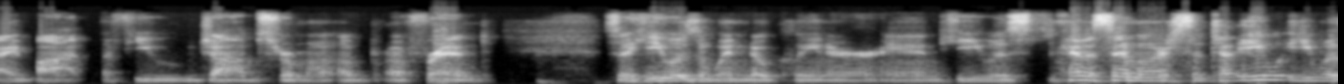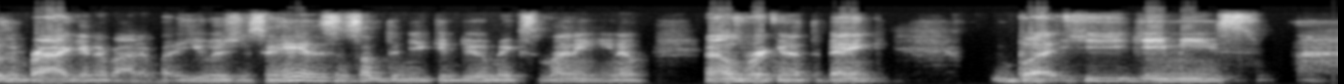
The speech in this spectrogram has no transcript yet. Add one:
I bought a few jobs from a, a, a friend, so he was a window cleaner, and he was kind of similar. So t- he he wasn't bragging about it, but he was just saying, "Hey, this is something you can do, make some money," you know. And I was working at the bank, but he gave me, ah,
